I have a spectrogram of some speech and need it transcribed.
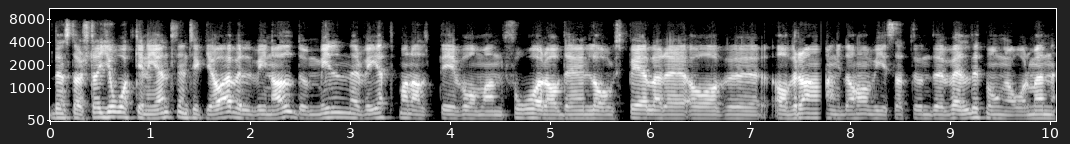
den största joken egentligen tycker jag är väl Wijnaldum. Milner vet man alltid vad man får av. Det är en lagspelare av, eh, av rang. Det har han visat under väldigt många år. Men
